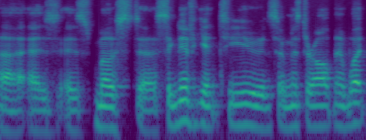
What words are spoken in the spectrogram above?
uh, as as most uh, significant to you. And so, Mr. Altman, what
